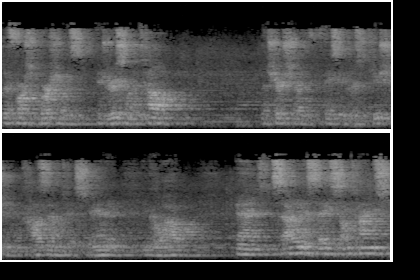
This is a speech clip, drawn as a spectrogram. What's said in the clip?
their first worship in Jerusalem until the church started facing persecution and it caused them to expand and go out. And sadly to say, sometimes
